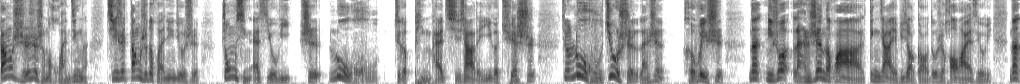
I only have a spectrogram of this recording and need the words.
当时是什么环境呢？其实当时的环境就是中型 SUV 是路虎这个品牌旗下的一个缺失，就路虎就是揽胜和卫士。那你说揽胜的话，定价也比较高，都是豪华 SUV。那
